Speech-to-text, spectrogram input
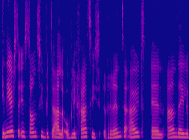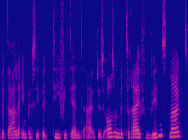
In eerste instantie betalen obligaties rente uit en aandelen betalen in principe dividend uit. Dus als een bedrijf winst maakt,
